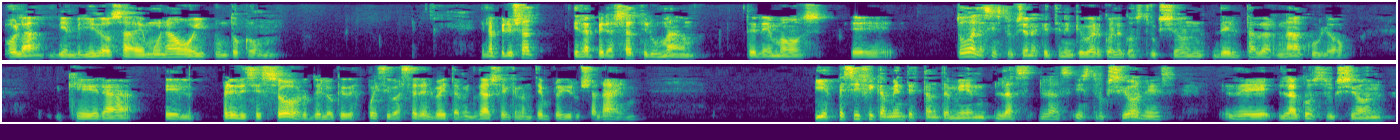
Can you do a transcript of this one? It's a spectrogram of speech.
Hola, bienvenidos a emunahoy.com. En la la Perashat Terumá tenemos eh, todas las instrucciones que tienen que ver con la construcción del tabernáculo, que era el predecesor de lo que después iba a ser el Beit HaMikdash, el gran templo de Jerusalén. Y específicamente están también las, las instrucciones de la construcción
